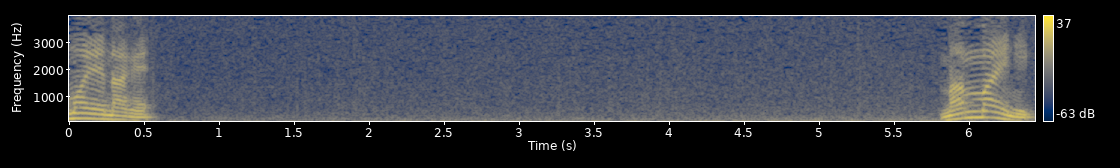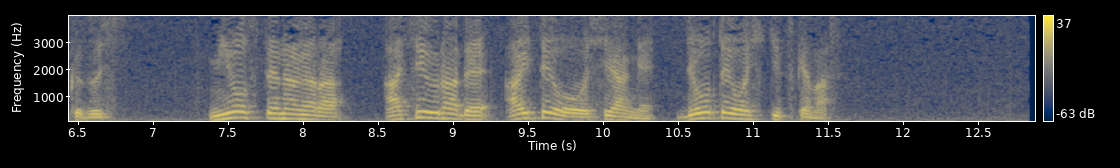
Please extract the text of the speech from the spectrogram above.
巴投げ。真ん前に崩し身を捨てながら足裏で相手を押し上げ両手を引きつけます。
